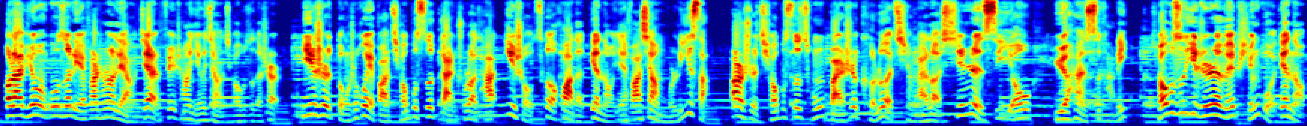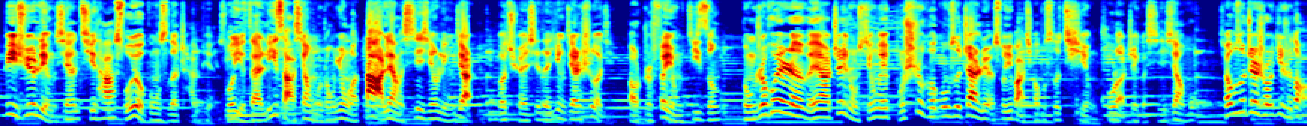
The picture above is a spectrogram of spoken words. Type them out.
后来，苹果公司里也发生了两件非常影响乔布斯的事儿：一是董事会把乔布斯赶出了他一手策划的电脑研发项目 Lisa；二是乔布斯从百事可乐请来了新任 CEO 约翰斯卡利。乔布斯一直认为苹果电脑必须领先其他所有公司的产品，所以在 Lisa 项目中用了大量新型零件和全新的硬件设计，导致费用激增。董事会认。认为啊，这种行为不适合公司战略，所以把乔布斯请出了这个新项目。乔布斯这时候意识到，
